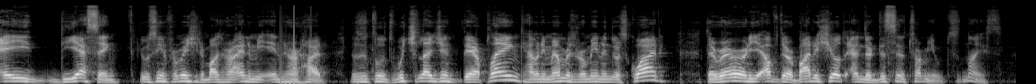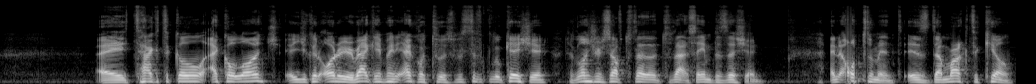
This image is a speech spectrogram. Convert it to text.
ADSing, you will see information about her enemy in her HUD. This includes which legend they are playing, how many members remain in their squad, the rarity of their body shield, and their distance from you, which is nice a tactical echo launch. You can order your back company echo to a specific location to launch yourself to that, to that same position. An ultimate is the mark to kill.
